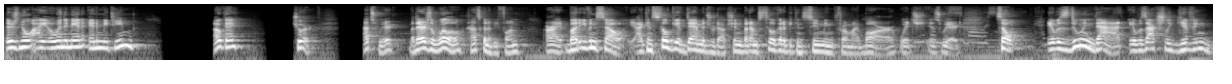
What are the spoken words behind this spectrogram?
There's no IO in the enemy team? Okay, sure. That's weird. But there's a Willow. That's going to be fun. All right, but even so, I can still give damage reduction, but I'm still going to be consuming from my bar, which is weird. So it was doing that. It was actually giving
